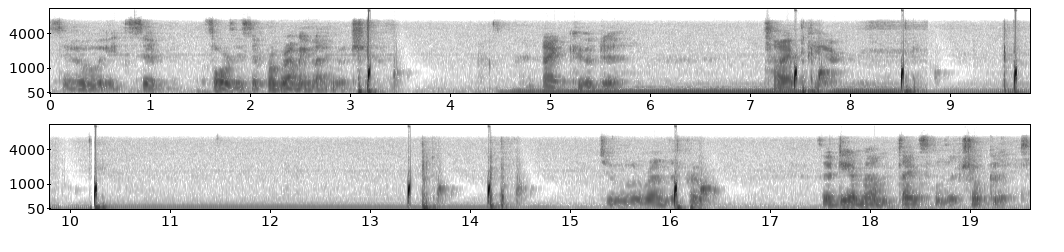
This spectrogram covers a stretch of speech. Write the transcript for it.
so it's a Forth is the programming language. I could uh, type here. to run the program. So dear mom, thanks for the chocolate.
